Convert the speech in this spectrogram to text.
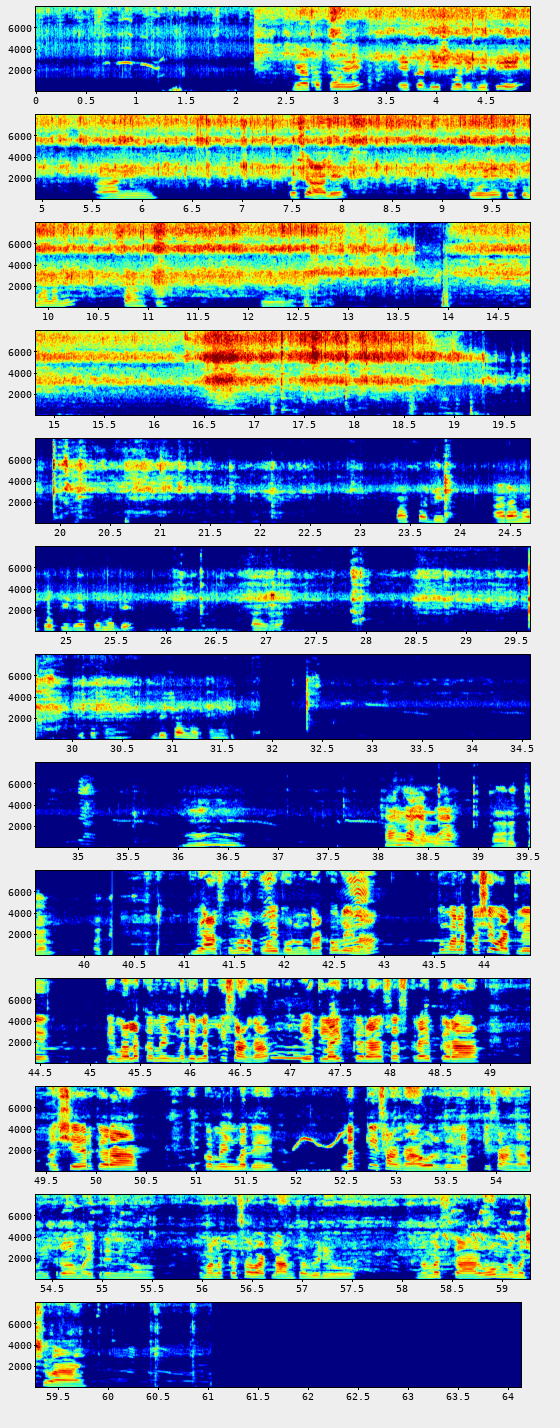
मी आता पोहे एका डिशमध्ये घेते आणि कसे आले पोहे ते तुम्हाला मी सांगते. हो. पाच सहा डिश आरामात होतील याच्यामध्ये. खायला. इथं पण डिशांवर पण. छान झाल्या वाव. पोया फारच छान. मी आज तुम्हाला पोहे बनवून दाखवले ना तुम्हाला कसे वाटले ते मला कमेंटमध्ये नक्की सांगा. एक लाईक करा सबस्क्राईब करा शेअर करा एक कमेंटमध्ये. नक्की सांगा आवर्जून नक्की सांगा मित्र मैत्रिणींनो. तुम्हाला कसा वाटला आमचा व्हिडिओ? नमस्कार ओम नम शिवाय.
